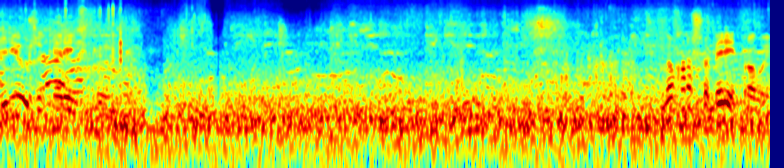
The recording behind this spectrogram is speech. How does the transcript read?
бери уже корейскую. Ну хорошо, бери, пробуй.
